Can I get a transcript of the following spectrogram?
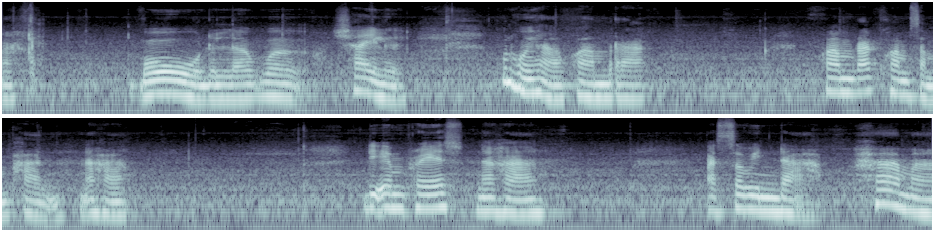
มาโบ The Lover ใช่เลย คุณโหยหาความรัก ความรักความสัมพันธ์นะคะ The Empress นะคะ อัศวินดาบห้าไม้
